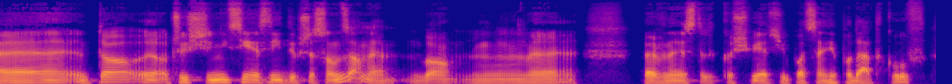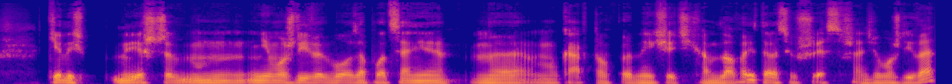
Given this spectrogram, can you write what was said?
E, to oczywiście nic nie jest nigdy przesądzone, bo mm, e, pewne jest tylko śmierć i płacenie podatków. Kiedyś jeszcze mm, niemożliwe było zapłacenie mm, kartą w pewnej sieci handlowej, teraz już jest wszędzie możliwe.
